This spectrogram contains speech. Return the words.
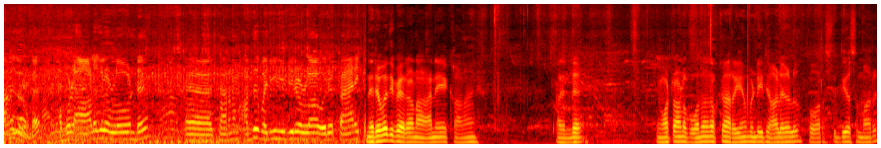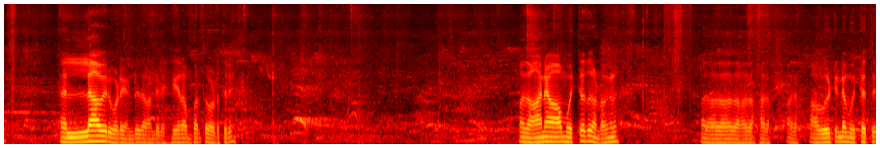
ആളുകളുണ്ട്. അപ്പോൾ ആളുകൾ ഉള്ളതുകൊണ്ട് കാരണം അത് വലിയ രീതിയിലുള്ള ഒരു പാനിക് നിരവധി പേരാണ് ആനയെ കാണാൻ. അതിന്റെ ഇങ്ങോട്ടാണ് പോകുന്നതെന്നൊക്കെ അറിയാൻ വേണ്ടിയിട്ട് ആളുകൾ ഫോറസ്റ്റ് ഉദ്യോഗസ്ഥന്മാർ എല്ലാവരും ഇവിടെ ഉണ്ട് ഇതാണ്ടിൽ ഈ റബ്ബർ തോട്ടത്തിൽ. അത് ആന ആ മുറ്റത്ത് കണ്ടോ നിങ്ങൾ? അതെ അതെ അതെ അതെ അതെ അതെ ആ വീട്ടിന്റെ മുറ്റത്ത്.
